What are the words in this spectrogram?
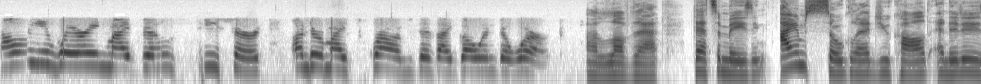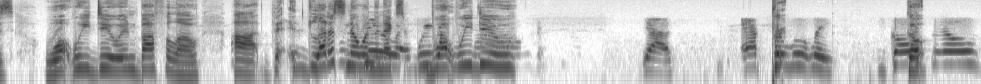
I'll be wearing my Bills T-shirt under my scrubs as I go into work. I love that. That's amazing. I am so glad you called, and it is what we do in Buffalo. Uh, th- let us know in the next we what we do. Yes, absolutely. Go, Go- Bills!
